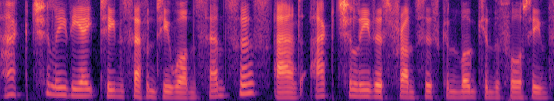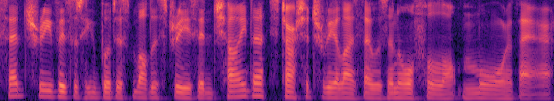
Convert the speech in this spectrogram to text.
actually the 1871 census, and actually this Franciscan monk in the 14th century visiting Buddhist monasteries in China, started to realize there was an awful lot more there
